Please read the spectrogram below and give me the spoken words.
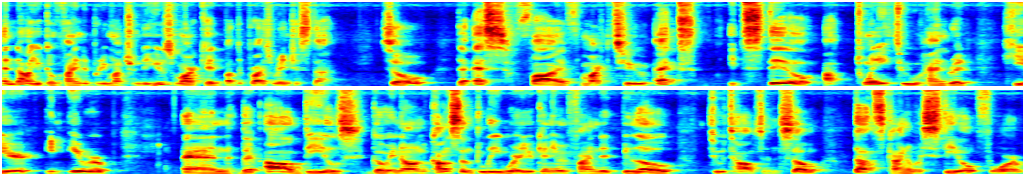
and now you can find it pretty much on the used market, but the price range is that. So the S5 Mark II X, it's still at 2200 here in Europe. And there are deals going on constantly where you can even find it below 2000. So that's kind of a steal for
